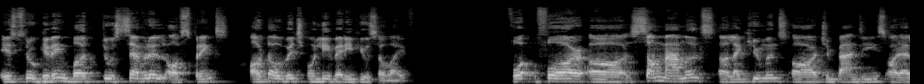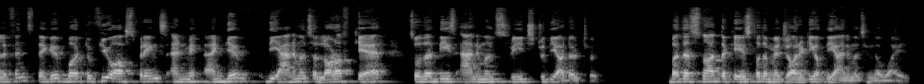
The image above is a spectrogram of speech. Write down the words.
is through giving birth to several offsprings, out of which only very few survive. For, for uh, some mammals uh, like humans or chimpanzees or elephants, they give birth to few offsprings and, and give the animals a lot of care so that these animals reach to the adulthood. But that's not the case for the majority of the animals in the wild.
